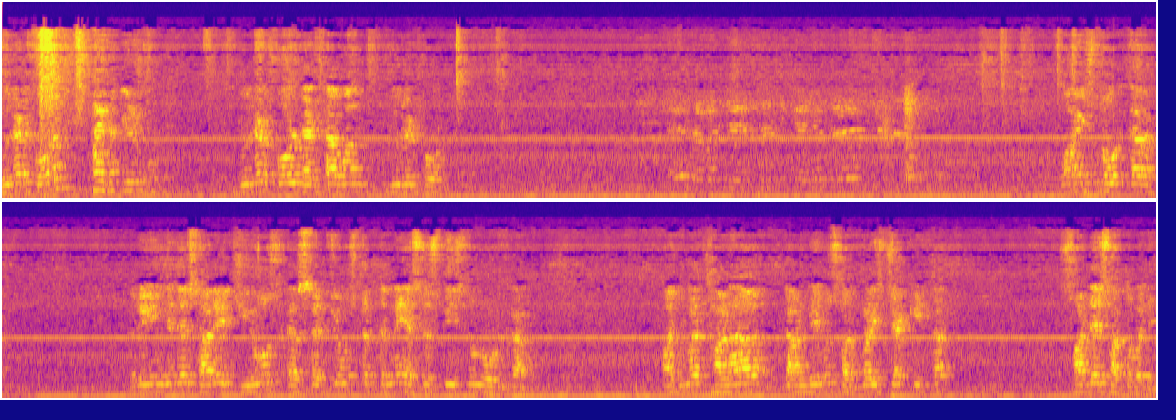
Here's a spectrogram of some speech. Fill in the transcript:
Unit four unit four delta 1 unit 4 point note ਕਰ। ਰੇਂਜ ਦੇ ਸਾਰੇ ਜੀਓਸ ਐਸਐਚਓਸ ਤੇ ਤਿੰਨੇ ਐਸਐਸਪੀਸ ਨੂੰ ਨੋਟ ਕਰ। ਅੱਜ ਮੈਂ ਥਾਣਾ ਟਾਂਡੇ ਨੂੰ ਸਰਪ੍ਰਾਈਜ਼ ਚੈੱਕ ਕੀਤਾ। 7:30 ਵਜੇ।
